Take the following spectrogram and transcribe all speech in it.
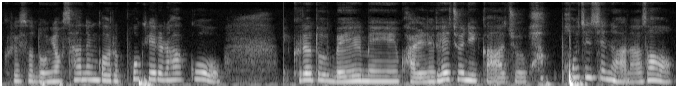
그래서 농약 사는 거를 포기를 하고 그래도 매일매일 관리를 해주니까 아주 확 퍼지지는 않아서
